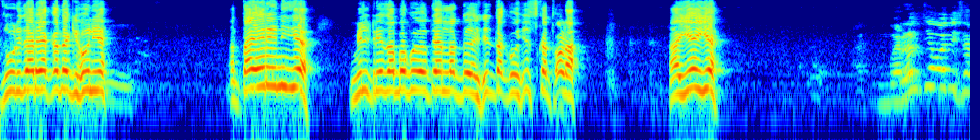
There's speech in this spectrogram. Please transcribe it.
जोडीदार एखादा घेऊन ये. आणि तयारीने ये. मिलिटरीचा बघू त्यांना हिस दाखव हिसका थोडा. हा ये ये. मरण जेव्हा दिसेल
